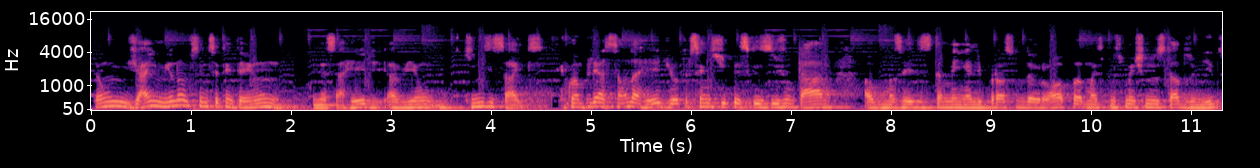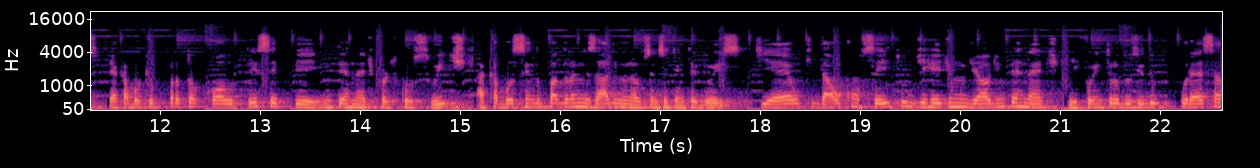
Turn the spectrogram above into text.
Então, já em 1971, nessa rede, haviam 15 sites. Com a ampliação da rede, outros centros de pesquisa se juntaram, algumas redes também ali próximo da Europa, mas principalmente nos Estados Unidos, e acabou que o protocolo TCP, Internet Protocol Switch, acabou sendo padronizado em 1972, que é o que dá o conceito de rede mundial de internet, e foi introduzido por essa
